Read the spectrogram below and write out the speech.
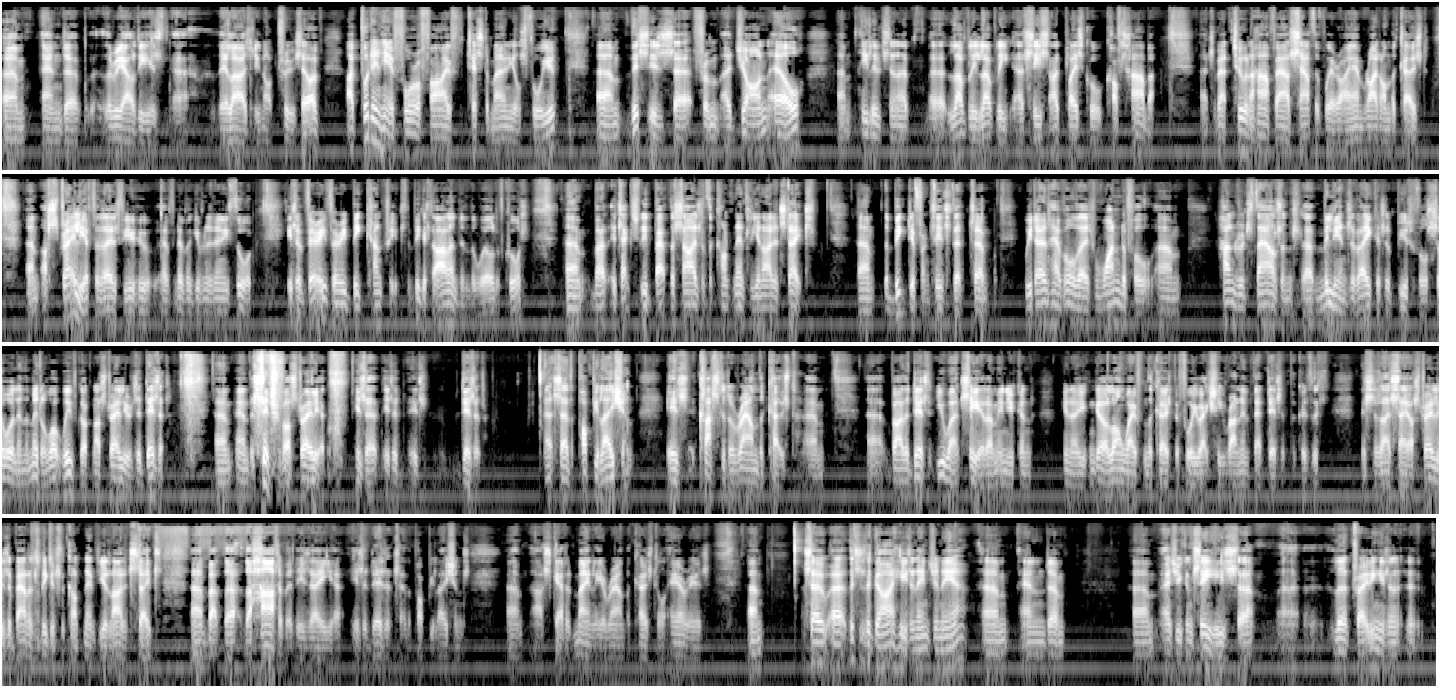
Um, and uh, the reality is uh, they're largely not true. So I've I put in here four or five testimonials for you. Um, this is uh, from uh, John L. Um, he lives in a, a lovely, lovely uh, seaside place called Coffs Harbour. It's about two and a half hours south of where I am, right on the coast. Um, Australia, for those of you who have never given it any thought, is a very, very big country. It's the biggest island in the world, of course, um, but it's actually about the size of the continental United States. Um, the big difference is that um, we don't have all those wonderful um, hundreds, thousands, uh, millions of acres of beautiful soil in the middle. What we've got in Australia is a desert, um, and the centre of Australia is a is a is desert. Uh, so the population is clustered around the coast. Um, uh, by the desert, you won't see it. I mean, you can, you know, you can go a long way from the coast before you actually run into that desert because this, as I say, Australia is about as big as the continental United States, uh, but the the heart of it is a uh, is a desert. So the populations um, are scattered mainly around the coastal areas. Um, so uh, this is a guy. He's an engineer, um, and um, um, as you can see, he's uh, uh, learned trading. He's a,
